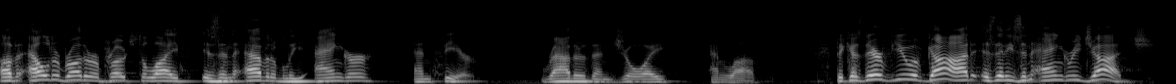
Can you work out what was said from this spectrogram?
of elder brother approach to life is inevitably anger and fear rather than joy and love. Because their view of God is that he's an angry judge,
